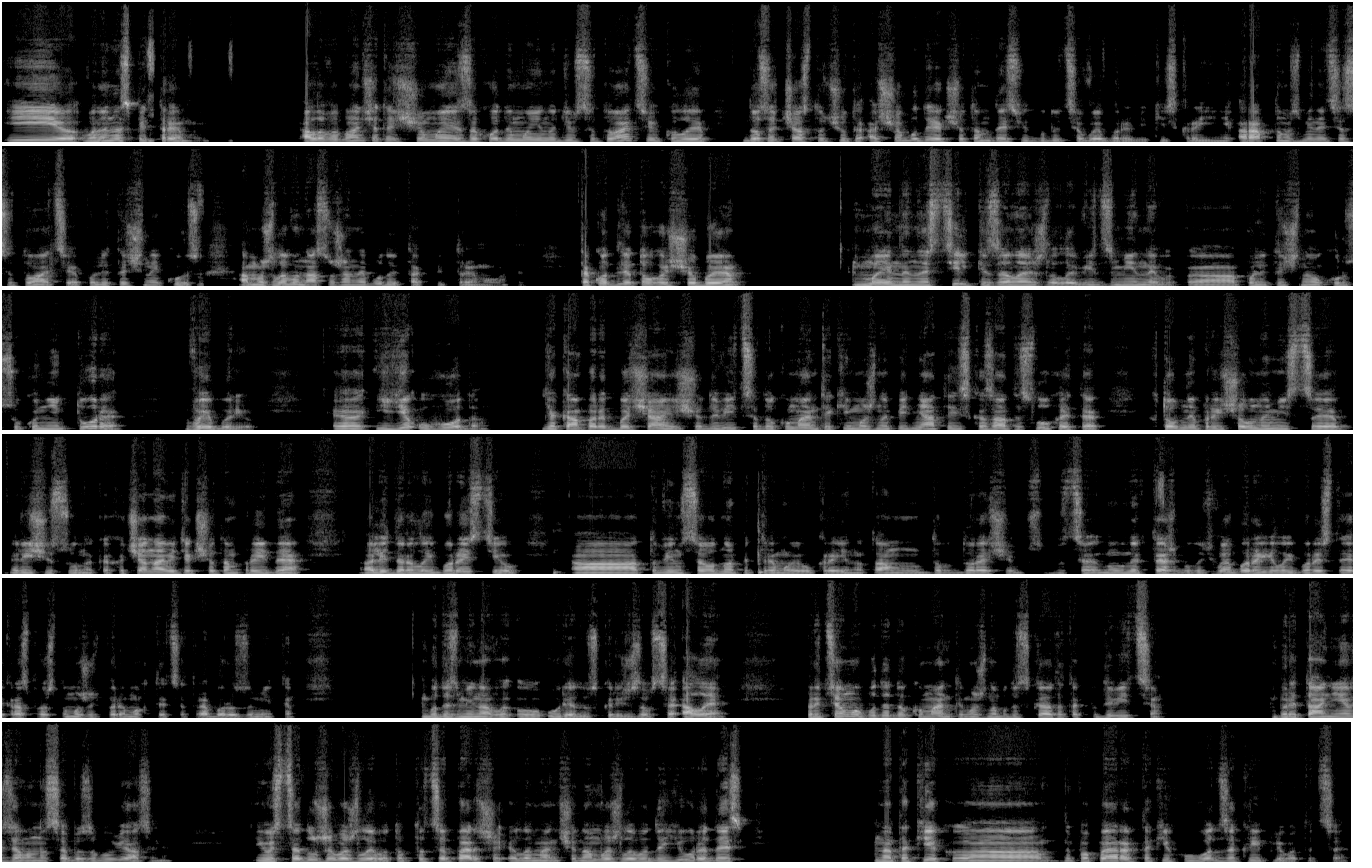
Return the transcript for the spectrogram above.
і вони нас підтримують. Але ви бачите, що ми заходимо іноді в ситуацію, коли досить часто чути, а що буде, якщо там десь відбудуться вибори в якійсь країні, а раптом зміниться ситуація, політичний курс, а можливо, нас уже не будуть так підтримувати. Так, от для того, щоб ми не настільки залежали від зміни е, політичного курсу кон'юнктури виборів, е, і є угода, яка передбачає, що дивіться документ, який можна підняти і сказати: слухайте, хто б не прийшов на місце Ріші Сунака. Хоча навіть якщо там прийде лідер лейбористів, а, то він все одно підтримує Україну. Там, до, до речі, це ну у них теж будуть вибори, і лейбористи якраз просто можуть перемогти. Це треба розуміти. Буде зміна в- уряду, скоріш за все, але при цьому буде документи. Можна буде сказати: так, подивіться, Британія взяла на себе зобов'язання. І ось це дуже важливо. Тобто, це перший елемент, що нам важливо де юре десь на таких е, паперах, таких угод закріплювати це.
